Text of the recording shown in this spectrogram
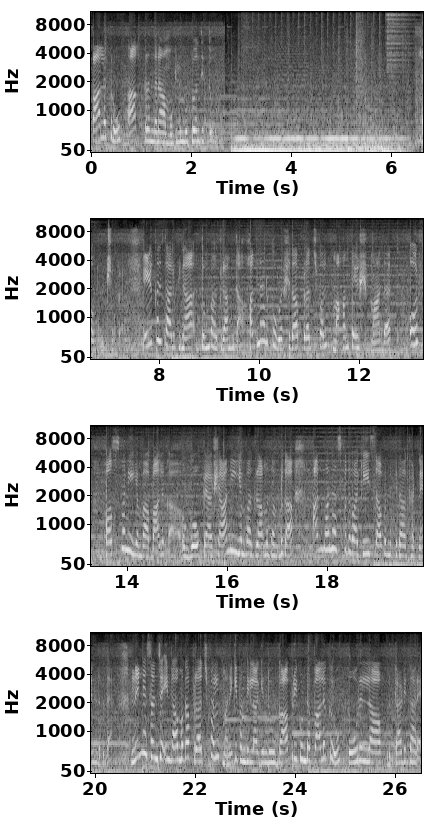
ಪಾಲಕರು ಆಕ್ರಂದನ ಮುಗಿಲು ಮುಟ್ಟುವಂತಿತ್ತು ಹೌದು ಇಳಕಲ್ ತಾಲೂಕಿನ ತುಂಬಾ ಗ್ರಾಮದ ಹದಿನಾಲ್ಕು ವರ್ಷದ ಪ್ರಜ್ವಲ್ ಮಹಾಂತೇಶ್ ಮಾದರ್ ಉರ್ಫ್ ಹೊಸ್ಮನಿ ಎಂಬ ಬಾಲಕ, ಗೋಪ್ಯ ಶಾನಿ ಎಂಬ ಗ್ರಾಮದ ಹುಡುಗ ಅನುಮಾನಾಸ್ಪದವಾಗಿ ಸಾವನ್ನಪ್ಪಿದ ಘಟನೆ ನಡೆದಿದೆ. ನಿನ್ನೆ ಸಂಜೆಯಿಂದ ಮಗ ಪ್ರಜ್ವಲ್ ಮನೆಗೆ ಬಂದಿಲ್ಲ ಎಂದು ಗಾಬರಿಗೊಂಡ ಪಾಲಕರು ಊರೆಲ್ಲ ಹುಡುಕಾಡಿದ್ದಾರೆ.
